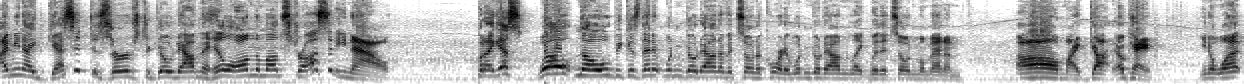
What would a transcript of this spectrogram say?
I mean, I guess it deserves to go down the hill on the monstrosity now. But I guess, well, no, because then it wouldn't go down of its own accord. It wouldn't go down, like, with its own momentum. Oh my god. Okay. You know what?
